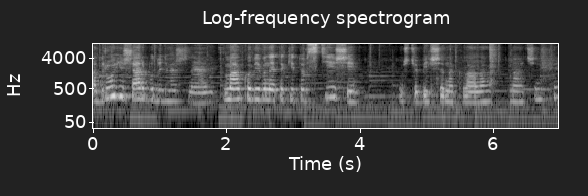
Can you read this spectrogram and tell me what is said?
а другий шар будуть вишневі. Макові вони такі товстіші, тому що більше наклала начинки.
